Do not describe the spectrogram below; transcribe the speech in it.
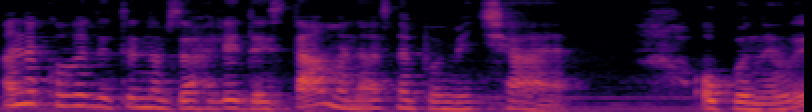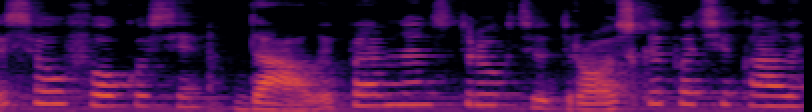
а не коли дитина взагалі десь там і нас не помічає. Опинилися у фокусі, дали певну інструкцію, трошки почекали,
